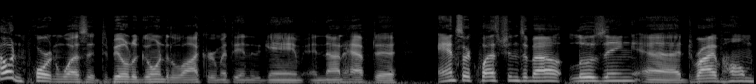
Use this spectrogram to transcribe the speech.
how important was it to be able to go into the locker room at the end of the game and not have to answer questions about losing, uh, drive home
